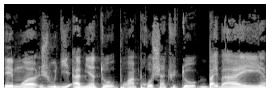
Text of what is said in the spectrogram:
Et moi, je vous dis à bientôt pour un prochain tuto. Bye bye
